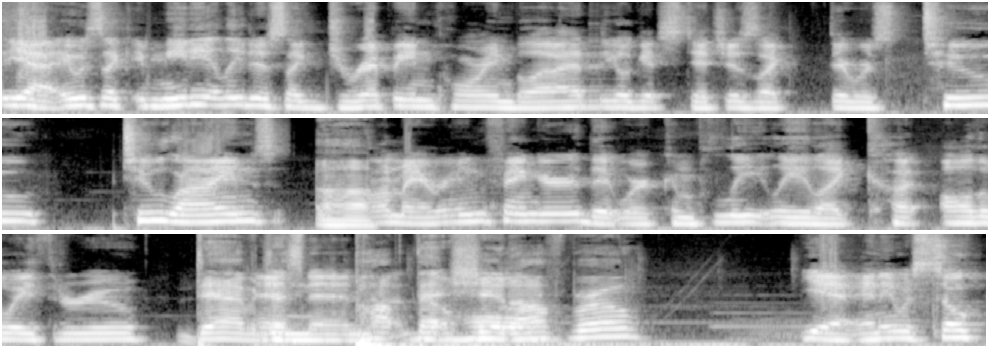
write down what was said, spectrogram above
yeah, it was like immediately just like dripping, pouring blood. I had to go get stitches. Like there was two, two lines uh huh. on my ring finger that were completely like cut all the way through. Damn, and just the that shit off, bro. Yeah, and it was so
